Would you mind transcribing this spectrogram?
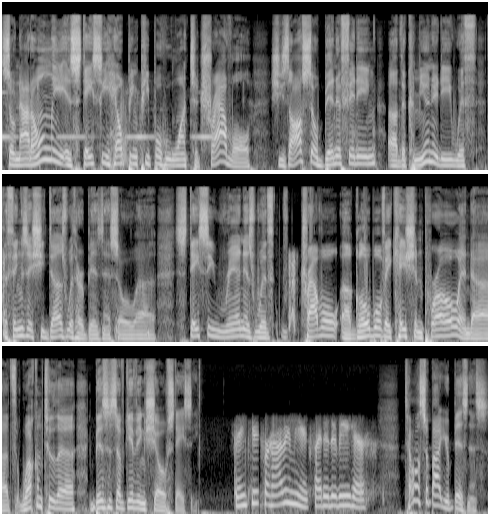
So not only is stacey helping people who want to travel she's also benefiting uh, the community with the things that she does with her business. So uh, stacey ren is with travel uh, global vacation pro and uh, welcome to the business of giving show stacey. Thank you for having me. Excited to be here Tell us about your business.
